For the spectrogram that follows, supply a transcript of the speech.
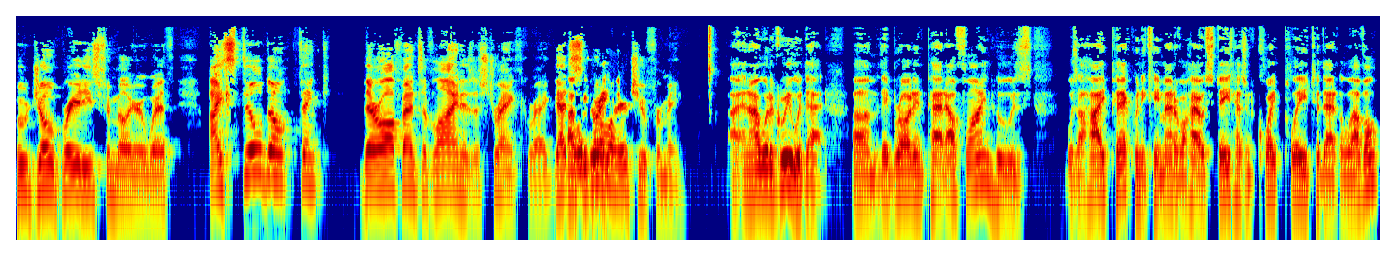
who Joe Brady's familiar with. I still don't think their offensive line is a strength, Greg. That's still agree. an issue for me. and I would agree with that. Um, they brought in Pat Elflein, who is was a high pick when he came out of Ohio State, hasn't quite played to that level.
